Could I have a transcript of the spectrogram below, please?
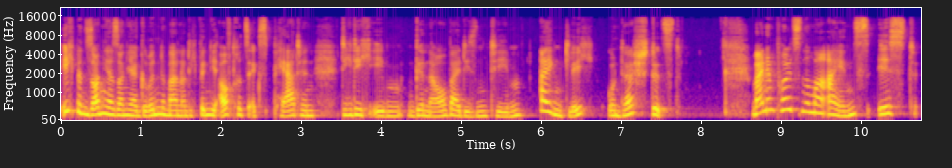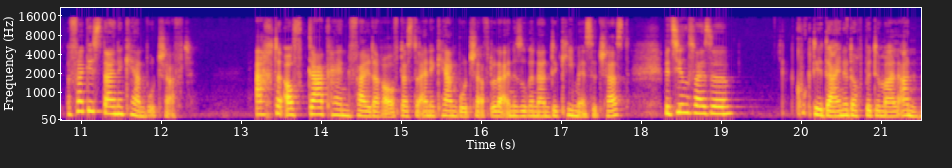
Ich bin Sonja, Sonja Gründemann und ich bin die Auftrittsexpertin, die dich eben genau bei diesen Themen eigentlich unterstützt. Mein Impuls Nummer 1 ist, vergiss deine Kernbotschaft. Achte auf gar keinen Fall darauf, dass du eine Kernbotschaft oder eine sogenannte Key Message hast, beziehungsweise guck dir deine doch bitte mal an,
